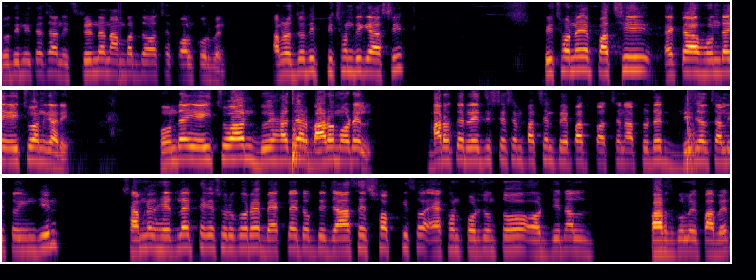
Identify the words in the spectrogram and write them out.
যদি নিতে চান স্ক্রিনে নাম্বার দেওয়া আছে কল করবেন। আমরা যদি পিছন দিকে আসি, পিছনে পাচ্ছি একটা হোন্ডাই এইচ ওয়ান গাড়ি। হোন্ডাই এইচ ওয়ান দুই হাজার বারো মডেল ভারতের রেজিস্ট্রেশন পাচ্ছেন পেপার পাচ্ছেন আপ টু ডেট ডিজেল চালিত ইঞ্জিন সামনের হেডলাইট থেকে শুরু করে ব্যাকলাইট অবধি যা আছে সবকিছু এখন পর্যন্ত অরিজিনাল পার্টস গুলোই পাবেন।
